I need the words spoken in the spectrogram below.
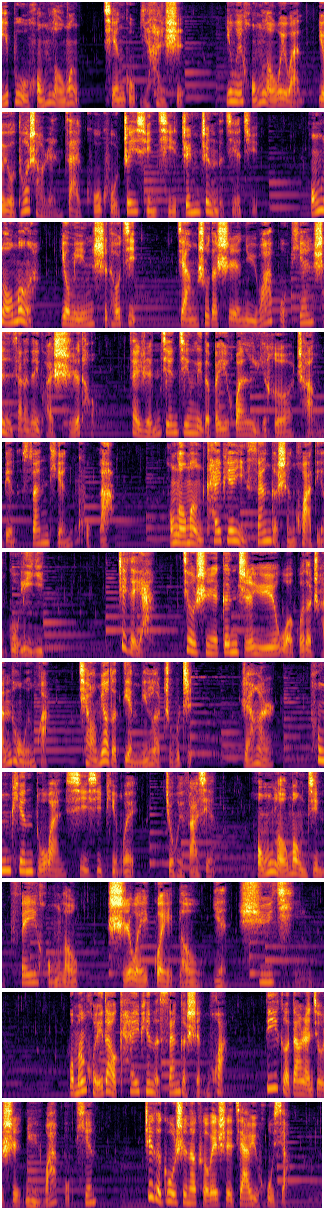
一部《红楼梦》，千古遗憾是，因为红楼未完，又有多少人在苦苦追寻其真正的结局？《红楼梦》啊，又名《石头记》，讲述的是女娲补天剩下的那块石头，在人间经历的悲欢离合，尝遍的酸甜苦辣。《红楼梦》开篇以三个神话典故立意，这个呀，就是根植于我国的传统文化。巧妙地点明了主旨，然而，通篇读完，细细品味，就会发现，《红楼梦》境非红楼，实为鬼楼演虚情。我们回到开篇的三个神话，第一个当然就是女娲补天。这个故事呢，可谓是家喻户晓，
